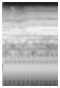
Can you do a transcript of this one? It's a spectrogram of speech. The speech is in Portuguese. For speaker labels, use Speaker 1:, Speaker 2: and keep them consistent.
Speaker 1: Música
